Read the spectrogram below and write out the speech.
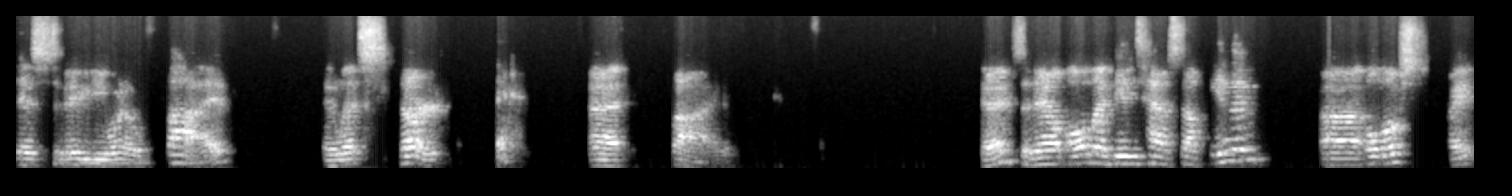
this to maybe be 105. And let's start at five. Okay, so now all my bins have stuff in them, uh, almost, right?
